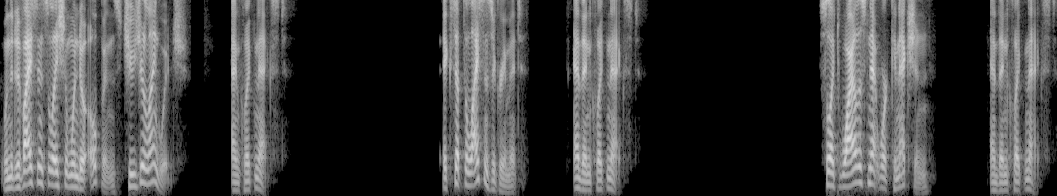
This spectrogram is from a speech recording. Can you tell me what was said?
When the device installation window opens, choose your language and click Next. Accept the license agreement and then click Next. Select Wireless Network Connection, and then click Next.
